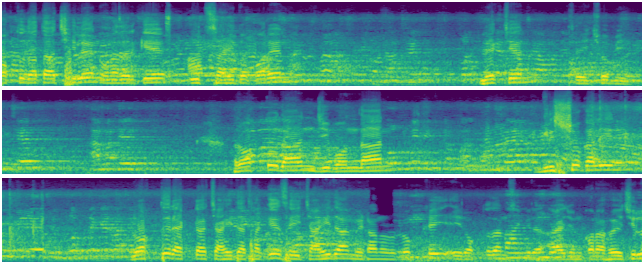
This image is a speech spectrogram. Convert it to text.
রক্তদাতা ছিলেন ওনাদেরকে উৎসাহিত করেন। দেখছেন সেই ছবি। রক্তদান জীবনদান গ্রীষ্মকালীন রক্তের একটা চাহিদা থাকে, সেই চাহিদা মেটানোর লক্ষ্যেই এই রক্তদান শিবিরের আয়োজন করা হয়েছিল।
